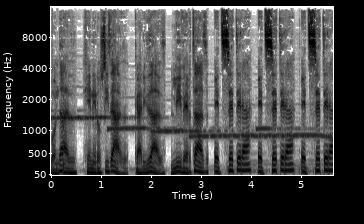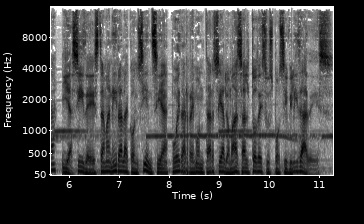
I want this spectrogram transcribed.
bondad, generosidad, caridad, libertad, etcétera, etcétera, etcétera, y así de esta manera la conciencia pueda remontarse a lo más alto de sus posibilidades.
